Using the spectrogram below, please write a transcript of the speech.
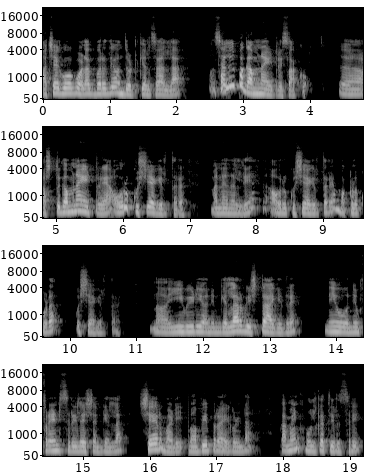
ಆಚೆಗೆ ಹೋಗಿ ಒಳಗೆ ಬರೋದೇ ಒಂದು ದೊಡ್ಡ ಕೆಲಸ ಅಲ್ಲ. ಒಂದು ಸ್ವಲ್ಪ ಗಮನ ಇಟ್ಟರೆ ಸಾಕು. ಅಷ್ಟು ಗಮನ ಇಟ್ಟರೆ ಅವರು ಖುಷಿಯಾಗಿರ್ತಾರೆ. ಮನೆಯಲ್ಲಿ ಅವರು ಖುಷಿಯಾಗಿರ್ತಾರೆ, ಮಕ್ಕಳು ಕೂಡ ಖುಷಿಯಾಗಿರ್ತಾರೆ. ಈ ವಿಡಿಯೋ ನಿಮಗೆಲ್ಲರಿಗೂ ಇಷ್ಟ ಆಗಿದರೆ ನೀವು ನಿಮ್ಮ ಫ್ರೆಂಡ್ಸ್ ರಿಲೇಷನ್ಗೆಲ್ಲ ಶೇರ್ ಮಾಡಿ ನಿಮ್ಮ ಅಭಿಪ್ರಾಯಗಳನ್ನ ಕಮೆಂಟ್ ಮೂಲಕ ತಿಳಿಸ್ರಿ.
